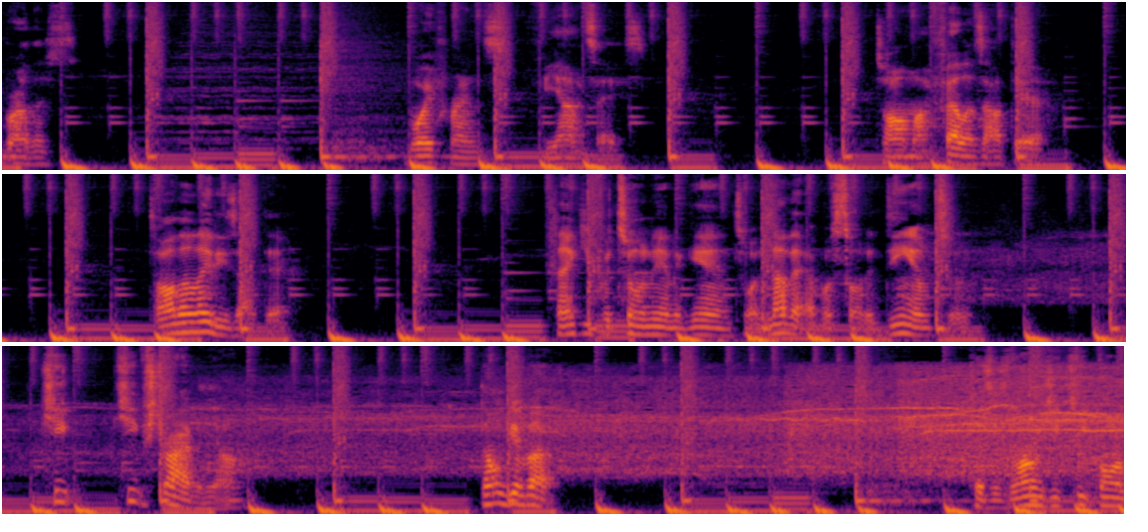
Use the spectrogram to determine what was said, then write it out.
brothers, boyfriends, fiancés. To all my fellas out there, to all the ladies out there. Thank you for tuning in again to another episode of DM2. Keep keep striving, y'all. Don't give up. Because as long as you keep going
